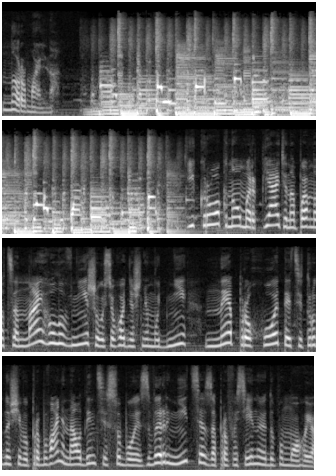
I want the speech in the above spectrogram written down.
нормально. Крок номер 5, і напевно, це найголовніше у сьогоднішньому дні. Не проходьте ці труднощі випробування наодинці з собою. Зверніться за професійною допомогою.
